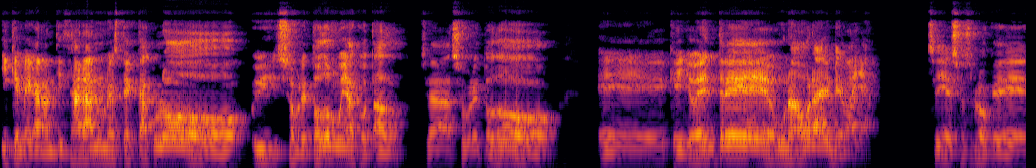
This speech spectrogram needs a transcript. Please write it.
y que me garantizaran un espectáculo y sobre todo muy acotado, o sea, sobre todo eh, que yo entre una hora y me vaya. Sí, eso es lo que...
